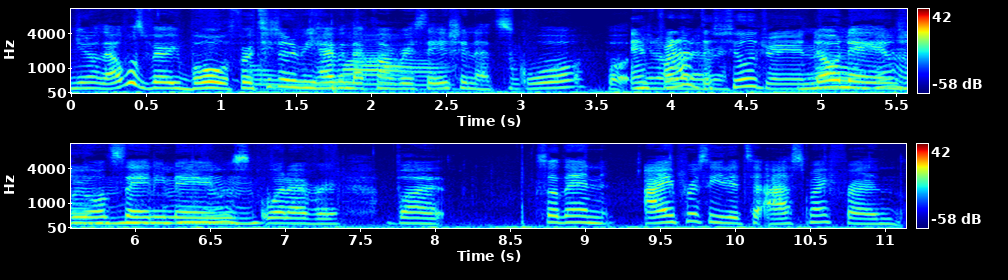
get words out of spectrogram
you know that was very bold for a teacher to be Oh, having that conversation at school. But In you know, front of the children. No uh, names. We won't say any Mhm, names. mhm. Whatever. But so then I proceeded to ask my friends,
